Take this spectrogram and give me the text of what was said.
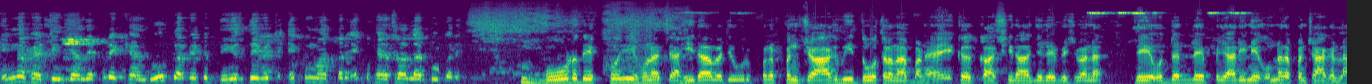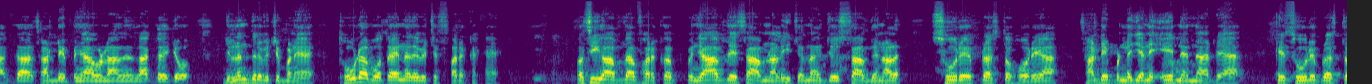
ਇਹਨਾਂ ਫੈ ਚੀਜ਼ਾਂ ਦੇ ਭੁਲੇਖਿਆਂ ਨੂੰ ਦੂਰ ਕਰਕੇ ਇੱਕ ਦੇਸ਼ ਦੇ ਵਿੱਚ ਇੱਕ ਮਾਤਰ ਇੱਕ ਫੈਸਲਾ ਲਾਗੂ ਕਰੇ। ਬੋਰਡ ਦੇਖੋ ਜੀ, ਹੋਣਾ ਚਾਹੀਦਾ ਵਾ ਜ਼ਰੂਰ ਪਰ ਪੰਚਾਗ ਵੀ ਦੋ ਤਰ੍ਹਾਂ ਦਾ ਬਣਿਆ ਇੱਕ ਕਾਸ਼ੀ ਜਿਹੜੇ ਵਿਸ਼ਵਨ ਦੇ ਉਧਰਲੇ ਪੁਜਾਰੀ ਨੇ, ਉਹਨਾਂ ਦਾ ਪੰਚਾਗ ਅਲੱਗ ਆ। ਸਾਡੇ ਪੰਜਾਬ ਨਾਲ ਅਲੱਗ ਜੋ ਜਲੰਧਰ ਵਿੱਚ ਬਣਿਆ ਥੋੜਾ ਬਹੁਤਾ ਇਹਨਾਂ ਦੇ ਵਿੱਚ ਫ਼ਰਕ ਹੈ। ਅਸੀਂ ਆਪ ਦਾ ਫ਼ਰਕ ਪੰਜਾਬ ਦੇ ਹਿਸਾਬ ਨਾਲ ਹੀ ਚੱਲਣਾ, ਜਿਸ ਹਿਸਾਬ ਦੇ ਨਾਲ ਸੂਰਯ ਪ੍ਰਸਤ ਹੋ ਰਿਹਾ। ਸਾਡੇ ਪੰਡਿਤ ਜੀ ਨੇ ਇਹ ਨਿਰਣਾ ਲਿਆ ਕਿ ਸੂਰਯ ਪ੍ਰਸਤ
